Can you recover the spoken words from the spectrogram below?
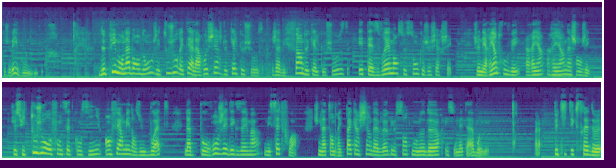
que je vais vous lire. Depuis mon abandon, j'ai toujours été à la recherche de quelque chose. J'avais faim de quelque chose. Était-ce vraiment ce son que je cherchais? Je n'ai rien trouvé, rien, rien n'a changé. Je suis toujours au fond de cette consigne, enfermée dans une boîte, la peau rongée d'eczéma, mais cette fois, je n'attendrai pas qu'un chien d'aveugle sente mon odeur et se mette à aboyer. Voilà, petit extrait de,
